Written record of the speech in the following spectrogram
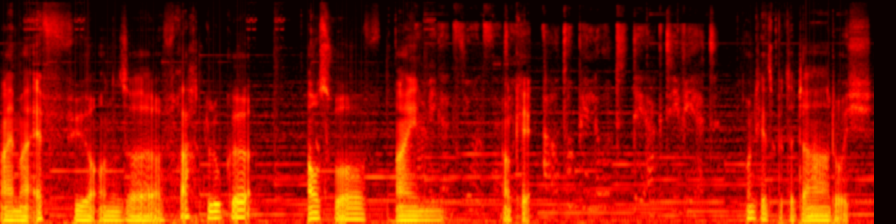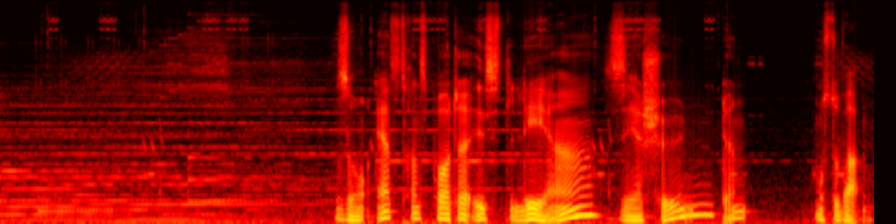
Einmal F für unsere Frachtluke. Auswurf ein. Okay. Und jetzt bitte da durch. So, Erztransporter ist leer. Sehr schön. Dann musst du warten.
